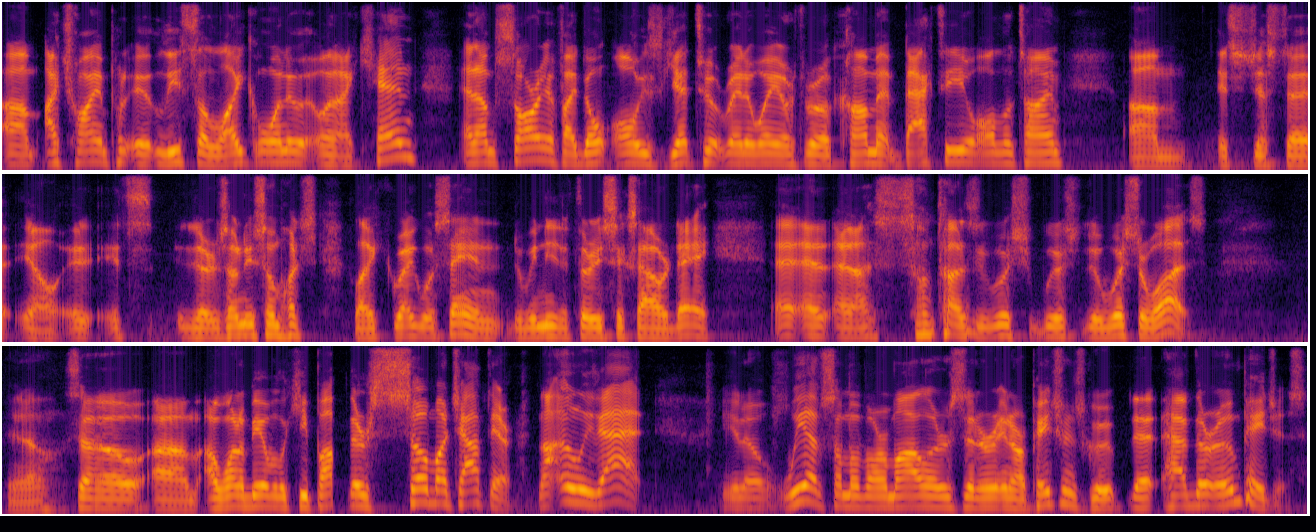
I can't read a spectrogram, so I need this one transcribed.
Um, I try and put at least a like on it when I can, and I'm sorry if I don't always get to it right away or throw a comment back to you all the time. Um, it's just a you know it, it's there's only so much like Greg was saying. Do we need a 36 hour day? And, and, and I sometimes wish wish wish there was. You know, so um, I want to be able to keep up. There's so much out there. Not only that, you know, we have some of our modelers that are in our patrons group that have their own pages.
